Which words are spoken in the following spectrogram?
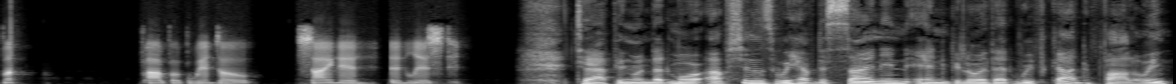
Pop up window. Sign in. Enlist. Tapping on that more options, we have the sign in and below that we've got the following.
